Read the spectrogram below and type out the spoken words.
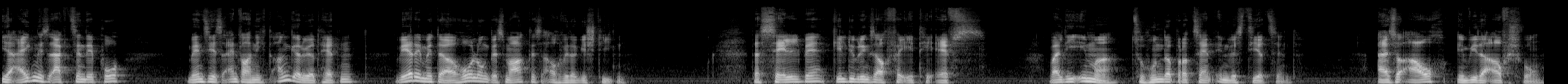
Ihr eigenes Aktiendepot, wenn sie es einfach nicht angerührt hätten, wäre mit der Erholung des Marktes auch wieder gestiegen. Dasselbe gilt übrigens auch für ETFs weil die immer zu 100% investiert sind. Also auch im Wiederaufschwung.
